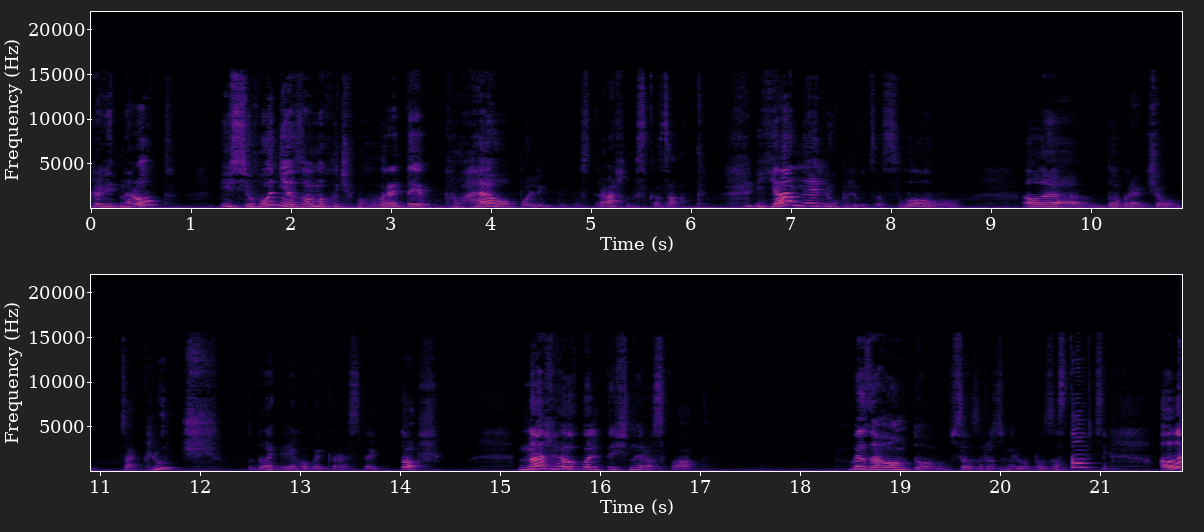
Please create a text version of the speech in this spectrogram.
Привіт, народ! І сьогодні я з вами хочу поговорити про геополітику. Страшно сказати. Я не люблю це слово, але добре, якщо це ключ, то давайте я його використаю. Тож, наш геополітичний розклад. Ви загалом то все зрозуміли по заставці, але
